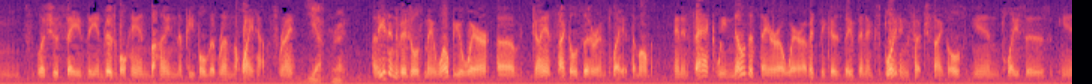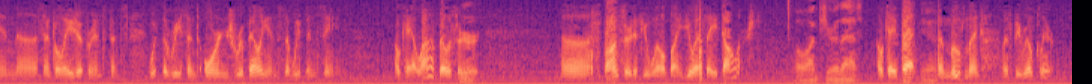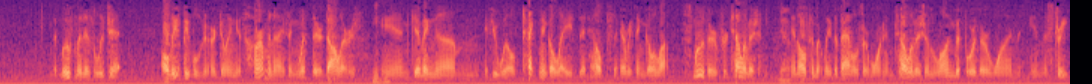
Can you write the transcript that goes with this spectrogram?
let's just say, the invisible hand behind the people that run the White House, right? Yeah. Right. Uh, these individuals may well be aware of giant cycles that are in play at the moment. And in fact, we know that they are aware of it because they've been exploiting such cycles in places in uh, Central Asia, for instance, with the recent orange rebellions that we've been seeing. Okay, a lot of those are uh, sponsored, if you will, by USA dollars. Oh, I'm sure of that. Okay, but Yeah. the movement, let's be real clear, the movement is legit. All these people are doing is harmonizing with their dollars Mhm. and giving, um, if you will, technical aid that helps everything go a lot smoother for television. Yeah. And ultimately, the battles are won in television long before they're won in the street.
